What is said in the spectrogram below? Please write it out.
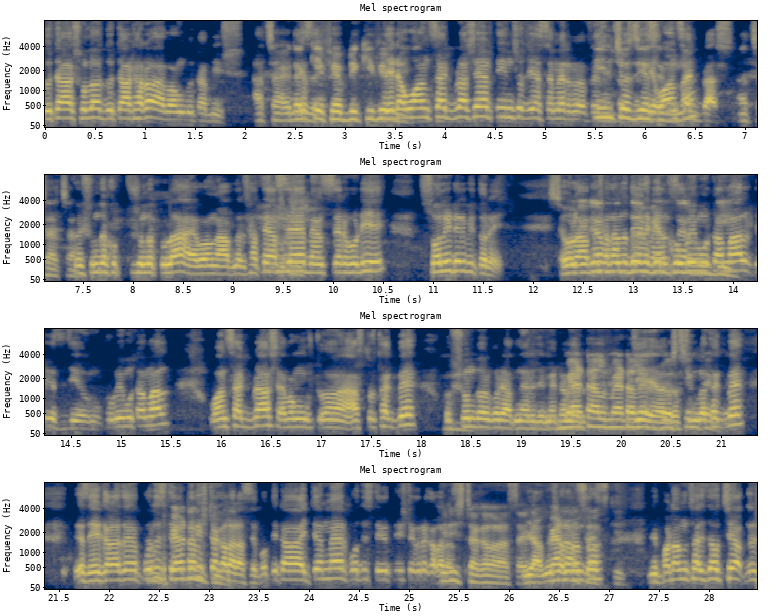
দুটা ষোলো দুটা আঠারো এবং দুটা বিশ। আচ্ছা এটা কি ফেব্রিক কি যেটা ওয়ান সাইড ব্রাশের তিনশো জিএসএম এর 300 GSM ওয়ান সাইড ব্রাশ আচ্ছা আচ্ছা। খুব সুন্দর খুব সুন্দর তুলা এবং আপনার সাথে আছে হুডি সলিডের ভিতরে। এগুলো আপনি সাধারণত দেখেন খুবই মোটামাল মোটা মাল ঠিক আছে? খুবই মোটা মাল। ওয়ান সাইড ব্রাশ এবং আহ, আস্তর থাকবে। খুব সুন্দর করে আপনার যে মেটাল মেটাল ড্রেসিং থাকবে। ঠিক আছে এই কালারে পঁচিশ থেকে? কালার আছে। প্রতিটা আইটেমের পঁচিশ থেকে তিরিশটা করে কালার আছে। 30 টাকা আছে যে প্যাটার্ন সাইজ হচ্ছে আপনার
